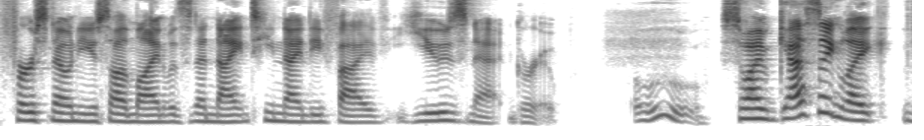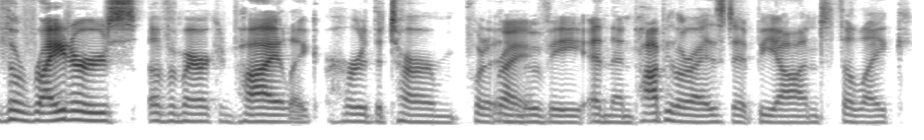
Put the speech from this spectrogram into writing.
First known use online was in a 1995 Usenet group. ooh, So I'm guessing like the writers of American Pie like heard the term, put it in Right. a movie, and then popularized it beyond the like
